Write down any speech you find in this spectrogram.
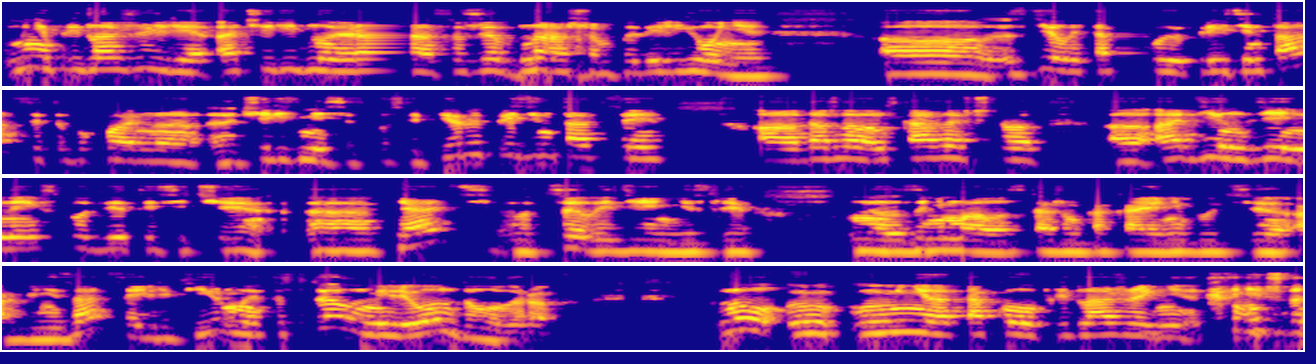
мне предложили очередной раз уже в нашем павильоне э, сделать такую презентацию, это буквально э, через месяц после первой презентации, а, должна вам сказать, что Э, один день на Экспо 2005, вот целый день, если э, занимала, скажем, какая-нибудь э, организация или фирма, это стоило миллион долларов. Ну, у меня такого предложения, конечно,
